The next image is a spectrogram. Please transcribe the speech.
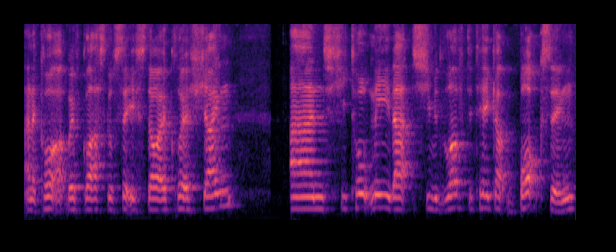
and I caught up with Glasgow City star Claire Shine, and she told me that she would love to take up boxing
